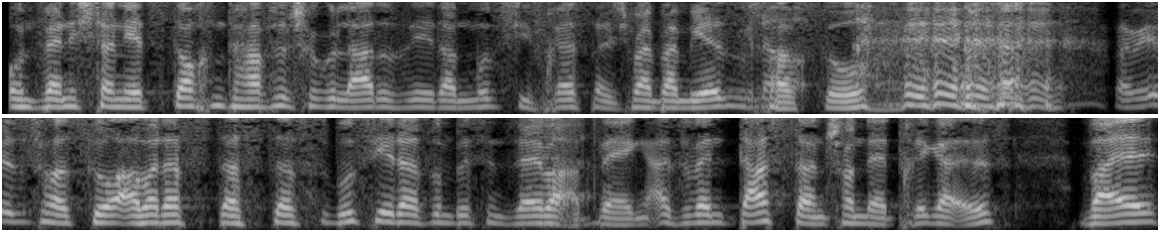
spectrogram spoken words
und wenn ich dann jetzt doch eine Tafel Schokolade sehe, dann muss ich die fressen. Ich meine, bei mir ist es Genau. fast so. bei mir ist es fast so, aber das, das, das muss jeder so ein bisschen selber Ja. abwägen. Also wenn das dann schon der Trigger ist, weil,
